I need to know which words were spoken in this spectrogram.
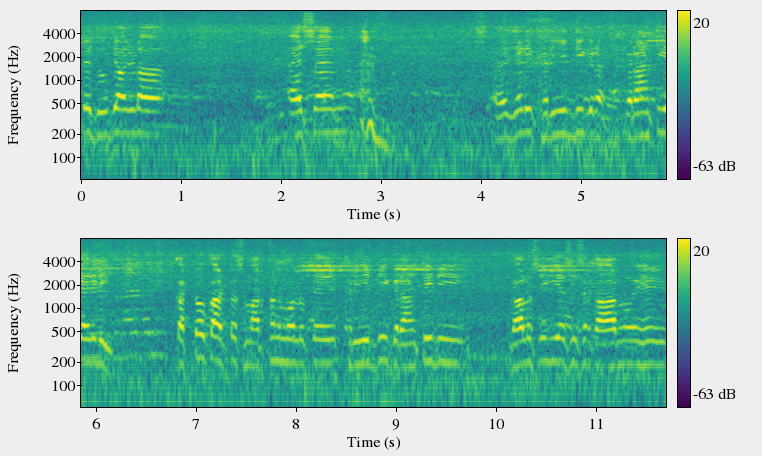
ਤੇ ਦੂਜਾ ਜਿਹੜਾ ਐਸਐਮ ਜਿਹੜੀ ਖਰੀਦ ਦੀ ਗਰ- ਗਾਰੰਟੀ ਹੈ ਜਿਹੜੀ, ਘੱਟੋ ਘੱਟ ਸਮਰਥਨ ਮੁੱਲ ਤੇ ਖਰੀਦ ਦੀ ਗਾਰੰਟੀ ਦੀ ਗੱਲ ਸੀਗੀ, ਅਸੀਂ ਸਰਕਾਰ ਨੂੰ ਇਹ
